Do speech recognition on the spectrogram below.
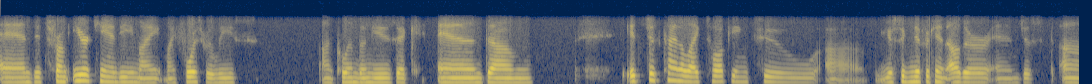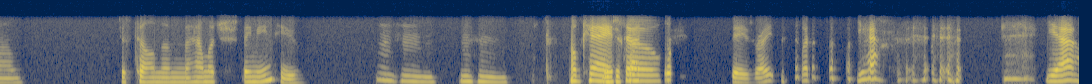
and it's from Ear Candy, my my fourth release on Kalimba Music, and um, it's just kind of like talking to uh, your significant other and just um, just telling them how much they mean to you. Mhm. Mm Mhm. Okay, so days, right? What- yeah. yeah.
